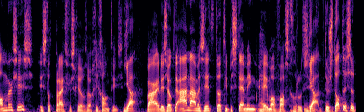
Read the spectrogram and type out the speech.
anders is, is dat prijsverschil zo gigantisch. Ja, Waar dus ook de aanname zit dat die bestemming helemaal vastgeroest zit. Ja, dus dat is het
